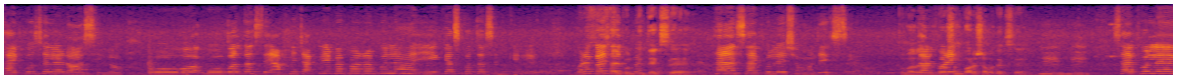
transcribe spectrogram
সাইফুল ছেলেরা ছিল। ও ও- বলতেছে আপনি চাকরির ব্যাপারে বললে এই কাজ করতেছেন কেলে পরে যে- সাইফুল কি দেখছে? হ্যাঁ সাইফুল এই সময় দেখছি। তোমার দর্শন করার সময় দেখছে? হুম হুম। সাইফুলের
